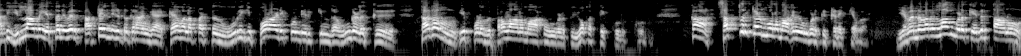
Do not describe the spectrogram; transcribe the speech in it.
அது இல்லாமல் எத்தனை பேர் தட்டெழுந்துக்கிட்டு இருக்கிறாங்க. கேவலப்பட்டு உருகி போராடி கொண்டிருக்கின்ற உங்களுக்கு தனம் இப்பொழுது பிரதானமாக உங்களுக்கு யோகத்தை கொடுக்கும். கா சத்துருக்கள் மூலமாகவே உங்களுக்கு கிடைக்க வரும். எவனவரெல்லாம் உங்களுக்கு எதிர்த்தானோ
